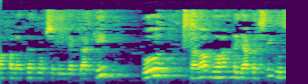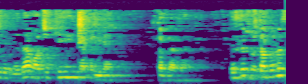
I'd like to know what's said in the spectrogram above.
maqolatlarga o'xshagan gaplarki bu kalom bu haqida gapirishlik o'z o'rnida ochiq keng gapirilgan kitoblarda bizni kitobimiz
